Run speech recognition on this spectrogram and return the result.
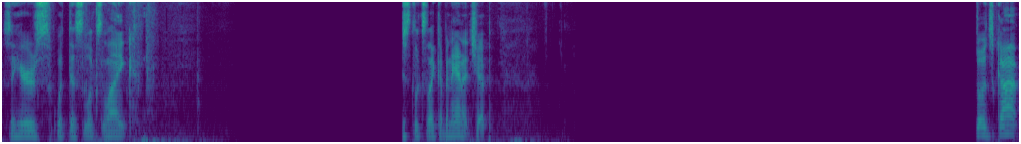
So here's what this looks like. Just looks like a banana chip. So it's got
